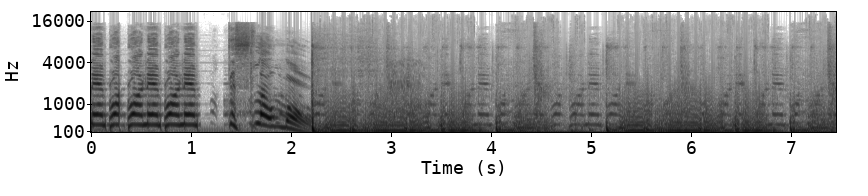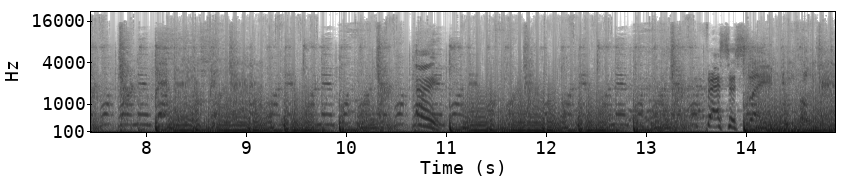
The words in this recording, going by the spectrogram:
them, run, run them, run them. The slow mo. Hey. Fashion slave,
